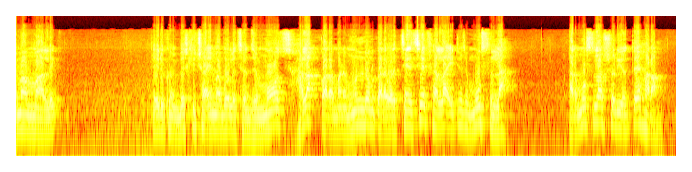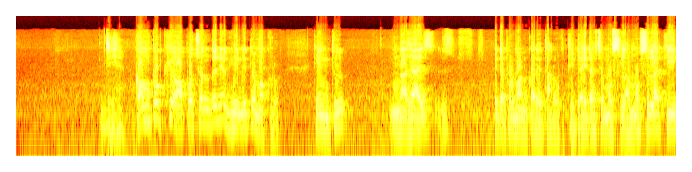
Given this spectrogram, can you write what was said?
ইমাম মালিক, এরকম বেশ কিছু আইমা বলেছেন যে মোচ হালাক করা মানে মুন্ডন করা মানে চেঁচে ফেলা, এটা হচ্ছে মুসলা। আর মুসলা শরীয়তে হারাম। জি হ্যাঁ। কমপক্ষে অপছন্দনীয় ঘৃণিত মকরু। কিন্তু নাজাইজ এটা প্রমাণ করে তার উক্তিটা। এটা হচ্ছে মুসলা মুসলা কি?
